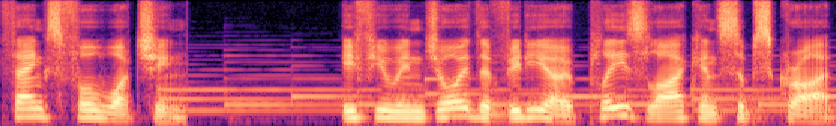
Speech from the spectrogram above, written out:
Thanks for watching. If you enjoy the video please like and subscribe.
